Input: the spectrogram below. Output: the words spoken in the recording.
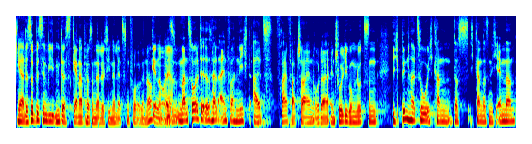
Ja, das ist so ein bisschen wie mit der Scanner-Personality in der letzten Folge, ne? Genau. Also ja. man sollte es halt einfach nicht als Freifahrtschein oder Entschuldigung nutzen. Ich bin halt so, ich kann das, ich kann das nicht ändern.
